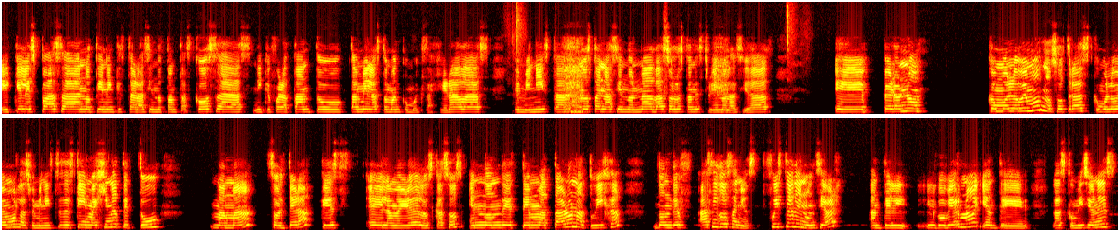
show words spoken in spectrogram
eh, qué les pasa, no tienen que estar haciendo tantas cosas, ni que fuera tanto, también las toman como exageradas, feministas, no están haciendo nada, solo están destruyendo la ciudad. Eh, pero no, como lo vemos nosotras, como lo vemos las feministas, es que imagínate tú, mamá soltera, que es eh, la mayoría de los casos, en donde te mataron a tu hija, donde hace dos años fuiste a denunciar ante el, gobierno y ante las comisiones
